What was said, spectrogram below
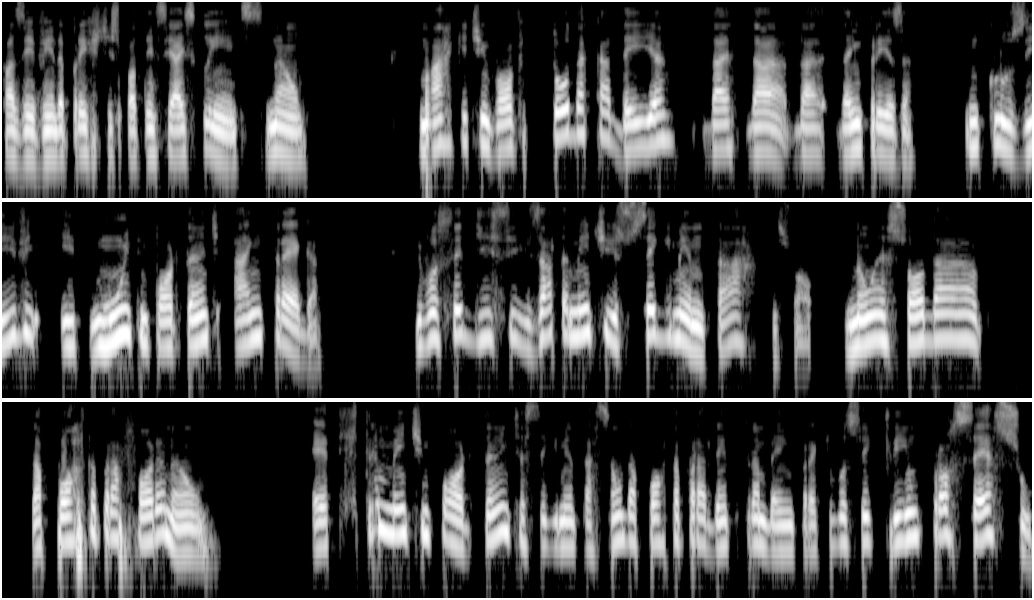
fazer venda para estes potenciais clientes. Não. Marketing envolve toda a cadeia da, da, da, da empresa, inclusive, e muito importante, a entrega. E você disse exatamente isso. Segmentar, pessoal, não é só da, da porta para fora, não é extremamente importante a segmentação da porta para dentro também, para que você crie um processo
